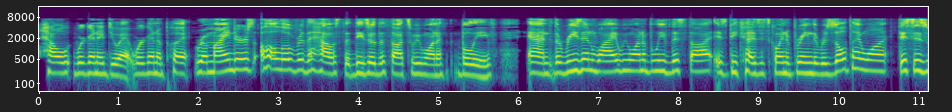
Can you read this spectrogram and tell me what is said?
how we're going to do it. We're going to put reminders all over the house that these are the thoughts we want to believe. And the reason why we want to believe this thought is because it's going to bring the result I want. This is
